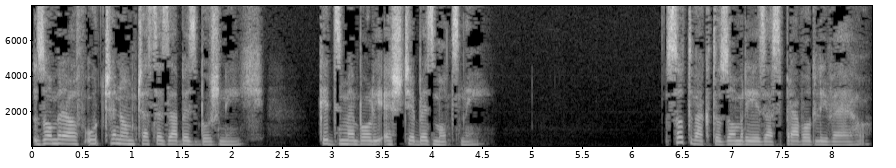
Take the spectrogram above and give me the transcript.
zomrel v určenom čase za bezbožných, keď sme boli ešte bezmocní. Sotva kto zomrie za spravodlivého,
